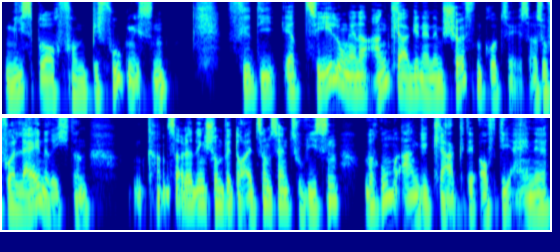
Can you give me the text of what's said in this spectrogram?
Missbrauch von Befugnissen. Für die Erzählung einer Anklage in einem Schöffenprozess, also vor Laienrichtern, kann es allerdings schon bedeutsam sein zu wissen, warum Angeklagte auf die eine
